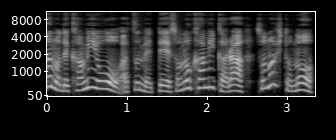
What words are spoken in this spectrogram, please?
なので、紙を集めて、その紙からその人の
